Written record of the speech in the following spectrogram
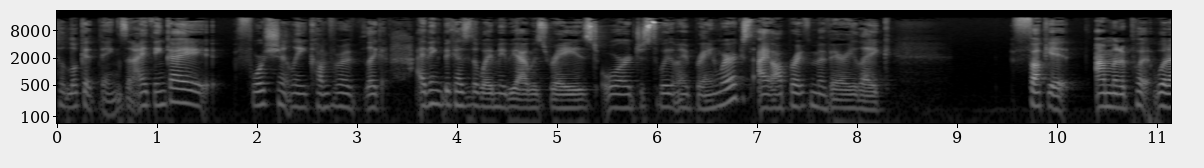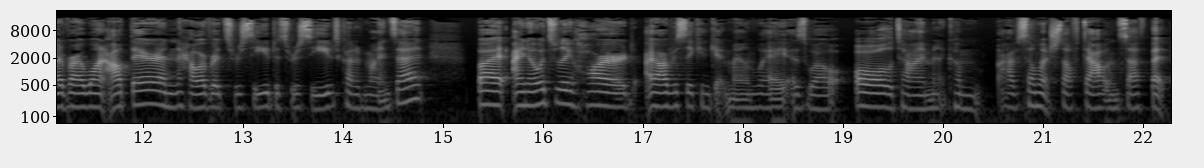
to look at things. And I think I fortunately come from a like I think because of the way maybe I was raised or just the way that my brain works, I operate from a very like fuck it, I'm going to put whatever I want out there and however it's received, it's received kind of mindset. But I know it's really hard. I obviously can get in my own way as well all the time and I come I have so much self-doubt and stuff, but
